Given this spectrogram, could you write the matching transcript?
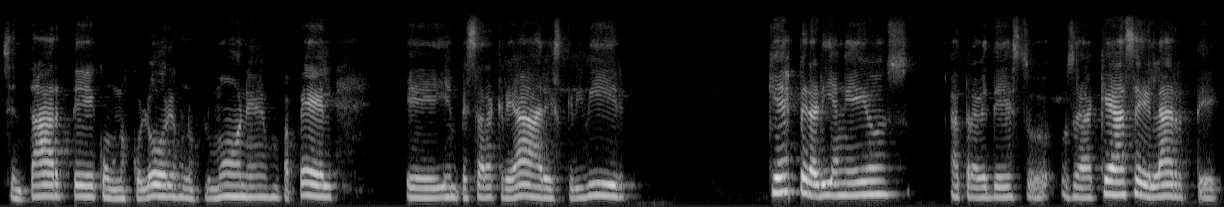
sentarte con unos colores, unos plumones, un papel, eh, y empezar a crear, escribir, ¿qué esperarían ellos a través de esto? O sea, ¿qué hace el arte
